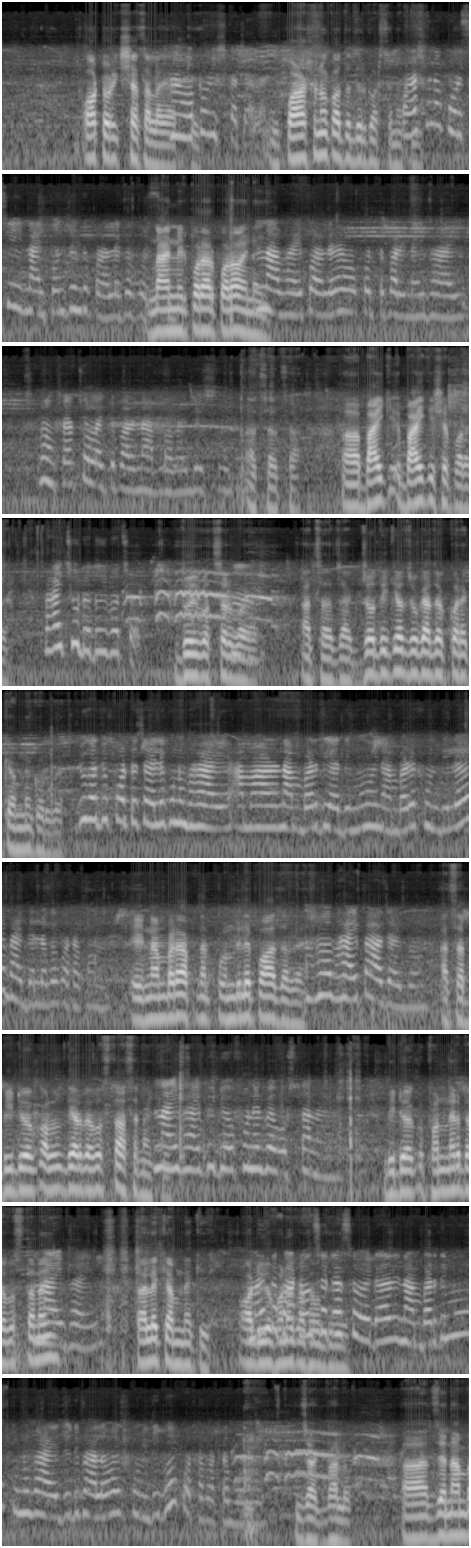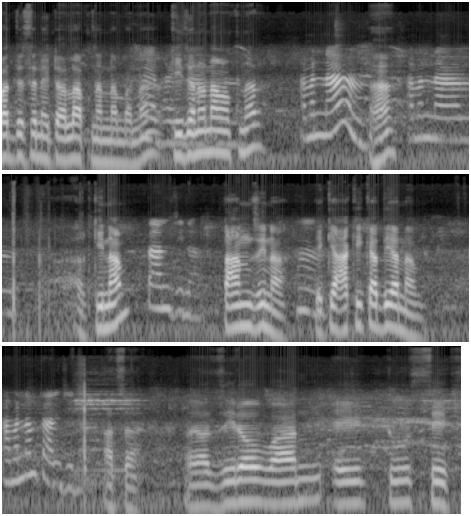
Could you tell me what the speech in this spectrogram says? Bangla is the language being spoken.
অটো রিক্সা চালায় আর হ্যাঁ কি। অটো রিক্সা চালায়। পড়াশোনা কত দূর করছেন আপনি? পড়াশোনা করছি নাইন পর্যন্ত পড়ালেখা করছি। নাইনের পর আর পড়া হয় নাই? না ভাই পড়ালেখা করতে পারি নাই ভাই। সংসার চলাইতে পারে না আব্বা ভাই বেশি। আচ্ছা আচ্ছা। বাইক বাইক এসে পড়ে? ভাই ছোট দুই বছর। দুই বছর বয়স। আচ্ছা যাক যদি কেউ যোগাযোগ করে কেমনে করবে? যোগাযোগ করতে চাইলে কোনো ভাই আমার নাম্বার দিয়া দিমু ওই নাম্বারে ফোন দিলে ভাইদের লগে কথা কম। এই নাম্বারে আপনার ফোন দিলে পাওয়া যাবে? হ্যাঁ ভাই পাওয়া যাইব। আচ্ছা ভিডিও কল দেওয়ার ব্যবস্থা আছে নাকি? নাই ভাই ভিডিও ফোনের ব্যবস্থা নাই। ভিডিও ফোনের ব্যবস্থা নাই? নাই ভাই। তাহলে কেমনে কি? অডিও ফোনে কথা সেট বলতে আছে ওইটার নাম্বার দিমু কোনো ভাই যদি ভালো হয় ফোন দিব কথাবার্তা বলব। যাক ভালো। যে নাম্বার দিয়েছেন এটা হলো আপনার নাম্বার না? হ্যাঁ কি যেন নাম আপনার? আমার নাম? হ্যাঁ? আমার নাম কি নাম? তানজিনা। তানজিনা। এ কি আকিকা দিয়া নাম? আমার নাম তানজিনা। আচ্ছা। Zero one eight two six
